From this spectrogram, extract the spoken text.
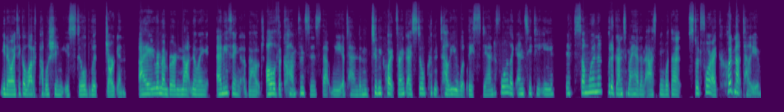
You know, I think a lot of publishing is filled with jargon I remember not knowing anything about all of the conferences that we attend. And to be quite frank, I still couldn't tell you what they stand for, like NCTE. If someone put a gun to my head and asked me what that stood for, I could not tell you.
